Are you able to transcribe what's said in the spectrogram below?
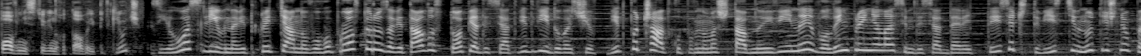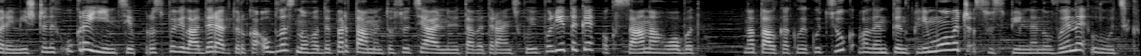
повністю він готовий під ключ. З його слів, на відкриття нового простору завітало 150 відвідувачів. Від початку повномасштабної війни Волинь прийняла 79 тисяч 200 внутрішньо переміщених українців, розповіла директорка обласного департаменту соціальної та ветеранської політики Оксана Гобот. Наталка Кликуцюк, Валентин Клімович, Суспільне новини, Луцьк.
